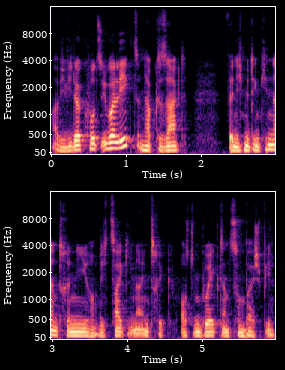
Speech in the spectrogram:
Habe ich wieder kurz überlegt und habe gesagt, wenn ich mit den Kindern trainiere und ich zeige ihnen einen Trick aus dem Breakdance zum Beispiel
